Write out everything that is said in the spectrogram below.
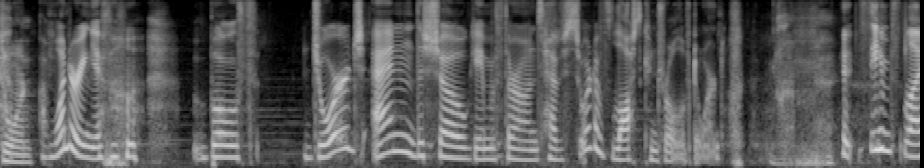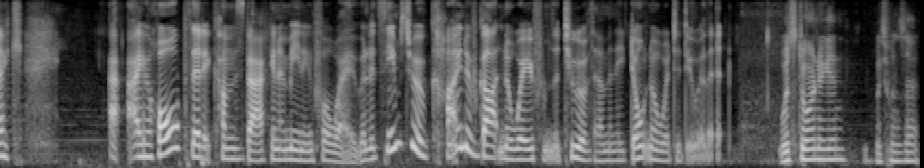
Dorn. I'm wondering if both George and the show Game of Thrones have sort of lost control of Dorne. it seems like I hope that it comes back in a meaningful way, but it seems to have kind of gotten away from the two of them and they don't know what to do with it. What's Dorne again? Which one's that?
